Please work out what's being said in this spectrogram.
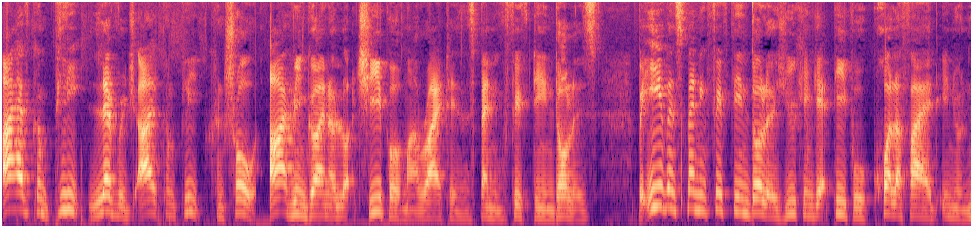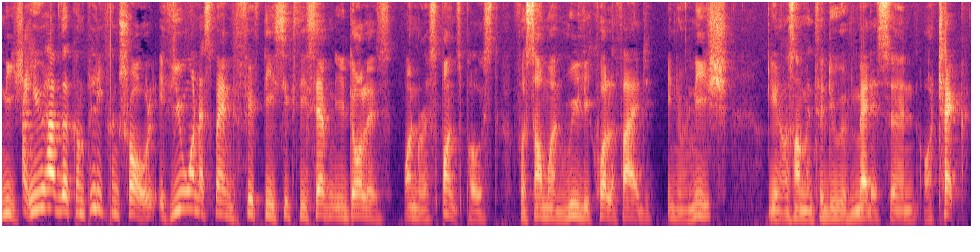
I have complete leverage, I have complete control. I've been going a lot cheaper with my writings and spending $15. But even spending $15, you can get people qualified in your niche. You have the complete control. If you want to spend $50, $60, $70 on a response post for someone really qualified in your niche, you know, something to do with medicine or tech,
